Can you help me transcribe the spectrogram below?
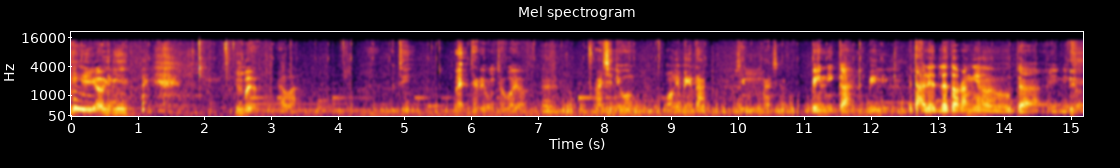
Iya, ini. Ini ya? apa Kucing. Lek cari wong Jawa ya. hmm. Asin itu wongnya pengen rapi, sing masak. pengen nikah Pengen nikah. Ya, tak lihat-lihat orangnya udah ini kok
